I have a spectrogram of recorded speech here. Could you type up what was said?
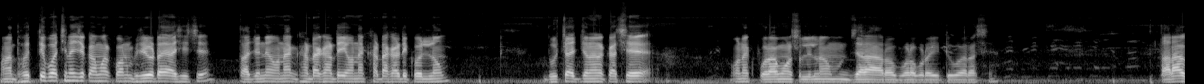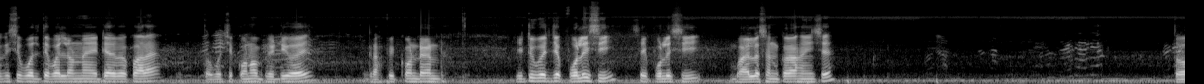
মানে ধরতে পারছি না যে আমার কোন ভিডিওটায় আসিছে। তার জন্য অনেক ঘাঁটাঘাঁটি, অনেক খাটাখাটি করলাম। দু চারজনের কাছে অনেক পরামর্শ নিলাম, যারা আরও বড় বড় ইউটিউবার আছে। তারাও কিছু বলতে পারলাম না এটার ব্যাপারে। তো বলছে কোনো ভিডিওয়ে গ্রাফিক কন্টেন্ট ইউটিউবের যে পলিসি সেই পলিসি ভায়োলেশন করা হয়েছে। তো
